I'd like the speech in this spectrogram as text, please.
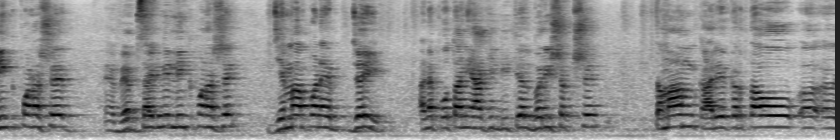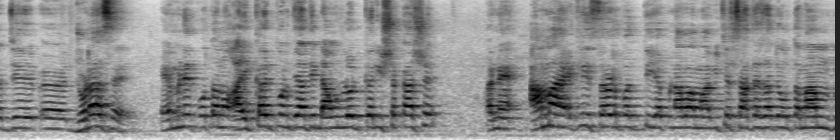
લિંક પણ હશે, વેબસાઇટની લિંક પણ હશે. જેમાં પણ એ જઈ અને પોતાની આખી ડિટેલ ભરી શકશે. તમામ કાર્યકર્તાઓ જે જોડાશે એમણે પોતાનો આઈ કાર્ડ પણ ત્યાંથી ડાઉનલોડ કરી શકાશે. અને આમાં એટલી સરળ પદ્ધતિ અપનાવવામાં આવી છે. સાથે સાથે હું તમામ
